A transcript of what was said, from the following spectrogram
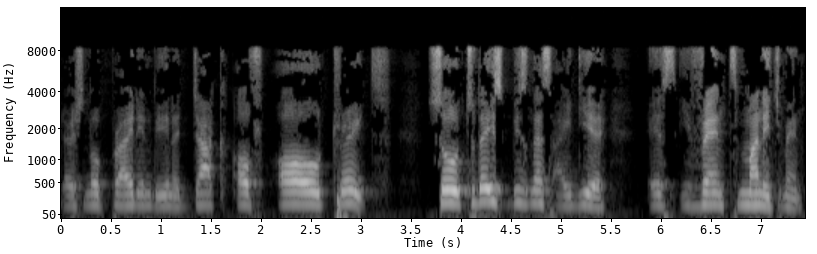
there's no pride in being a jack of all trades. So, today's business idea is event management.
